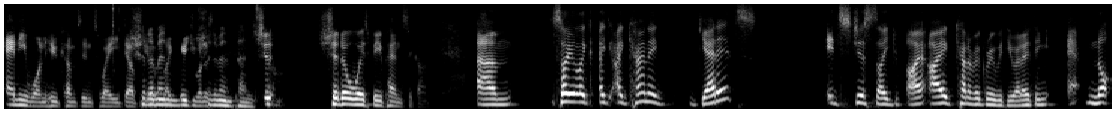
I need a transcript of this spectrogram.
anyone who comes into AEW. Should have been, like, who do you want to been Pentagon. Should, should always be Pentagon. Um, so like I, I kind of get it. It's just like I, I kind of agree with you. I think eh, not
